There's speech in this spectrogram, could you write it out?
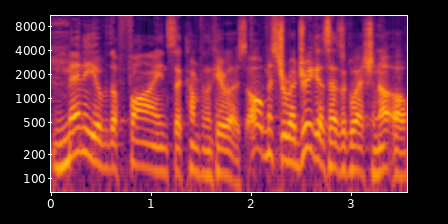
many of the finds that come from the cave. Oh, Mr. Rodriguez has a question. Uh oh.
